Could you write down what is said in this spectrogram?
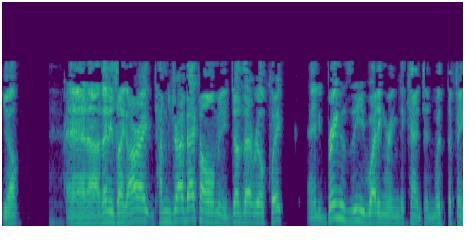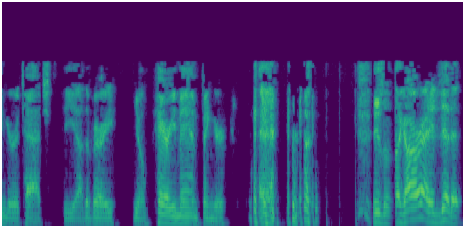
yep. And uh, then he's like, "All right, time to drive back home." And he does that real quick, and he brings the wedding ring to Kenton with the finger attached, the uh, the very you know hairy man finger. And he's like, "All right, I did it."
